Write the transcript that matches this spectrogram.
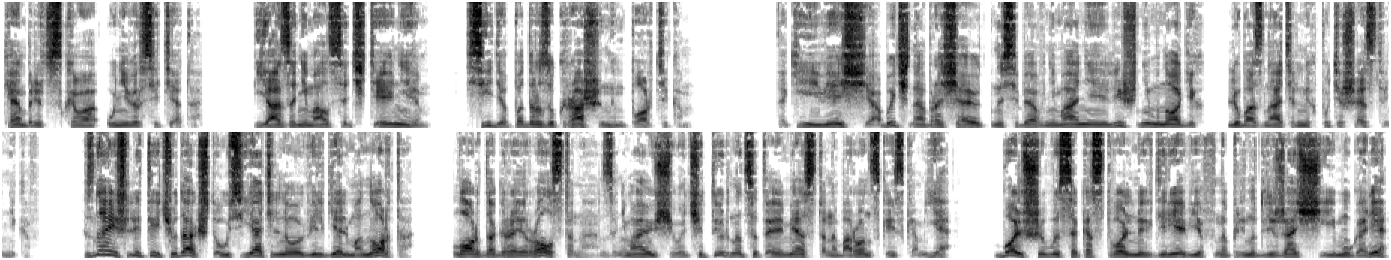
Кембриджского университета. Я занимался чтением, сидя под разукрашенным портиком. Такие вещи обычно обращают на себя внимание лишь немногих любознательных путешественников. Знаешь ли ты, чудак, что у сиятельного Вильгельма Норта, лорда Грей Ролстона, занимающего четырнадцатое место на баронской скамье, больше высокоствольных деревьев на принадлежащей ему горе,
